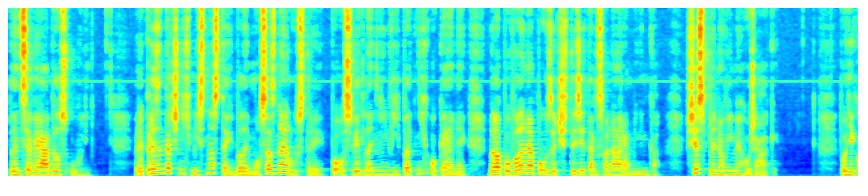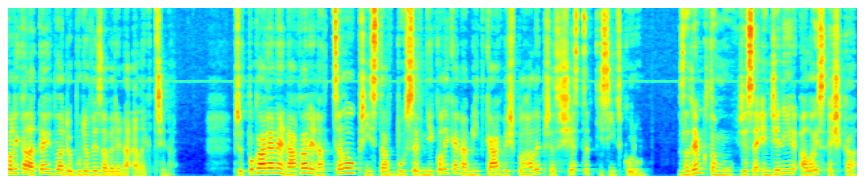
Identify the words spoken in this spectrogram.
Plyn se vyráběl z uhlí. V reprezentačních místnostech byly mosazné lustry, po osvětlení výplatních okének byla povolena pouze čtyři tzv. ramínka, vše s plynovými hořáky. Po několika letech byla do budovy zavedena elektřina. Předpokládané náklady na celou přístavbu se v několika nabídkách vyšplhaly přes 600 tisíc korun. Vzhledem k tomu, že se inženýr Alois Eška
